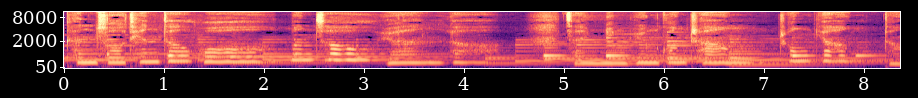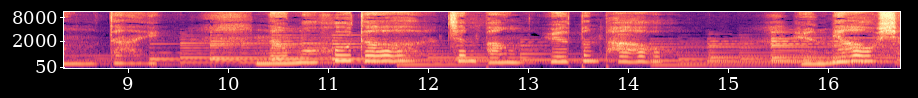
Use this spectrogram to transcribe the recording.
看昨天的我们走远了，在命运广场。中央等待，那模糊的肩膀，越奔跑越渺小。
